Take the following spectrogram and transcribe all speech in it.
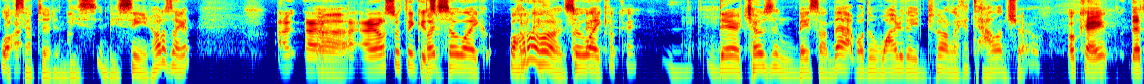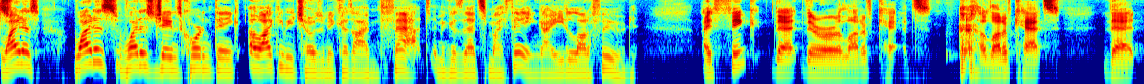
Well, I- accepted and be and be seen. Hold on a second. I, I, uh, I I also think it's But so like, well, hold Okay, on, hold on. So okay, like, okay, they're chosen based on that. Well, then why do they put on like a talent show? okay. That's why does why does why does James Corden think, oh, I can be chosen because I'm fat and because that's my thing. I eat a lot of food. I think that there are a lot of cats, a lot of cats that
